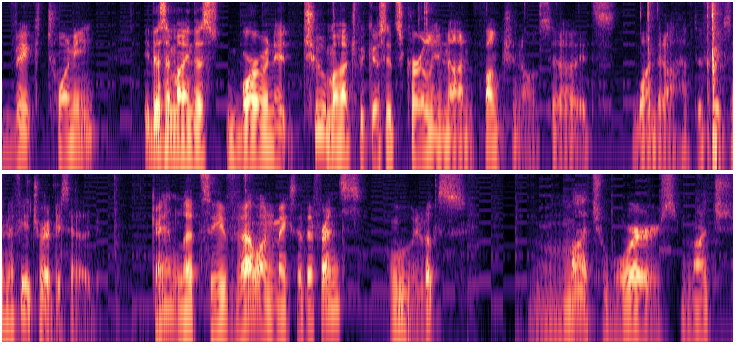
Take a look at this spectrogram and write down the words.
VIC-20. It doesn't mind us borrowing it too much because it's currently non-functional, so it's one that I'll have to fix in a future episode. Okay, let's see if that one makes a difference. Ooh, it looks much worse, much,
